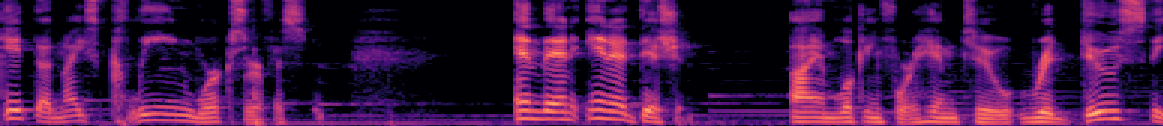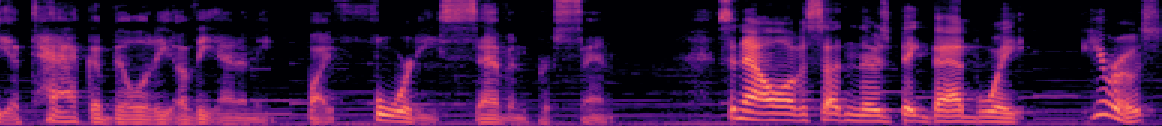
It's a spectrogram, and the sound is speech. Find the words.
Get the nice clean work surface. And then in addition, I am looking for him to reduce the attack ability of the enemy by 47%. So now all of a sudden, those big bad boy heroes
